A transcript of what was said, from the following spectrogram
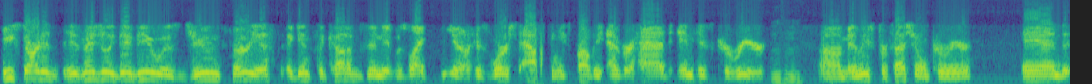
he started his major league debut was June 30th against the Cubs, and it was like you know his worst outing he's probably ever had in his career, mm-hmm. um, at least professional career. And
